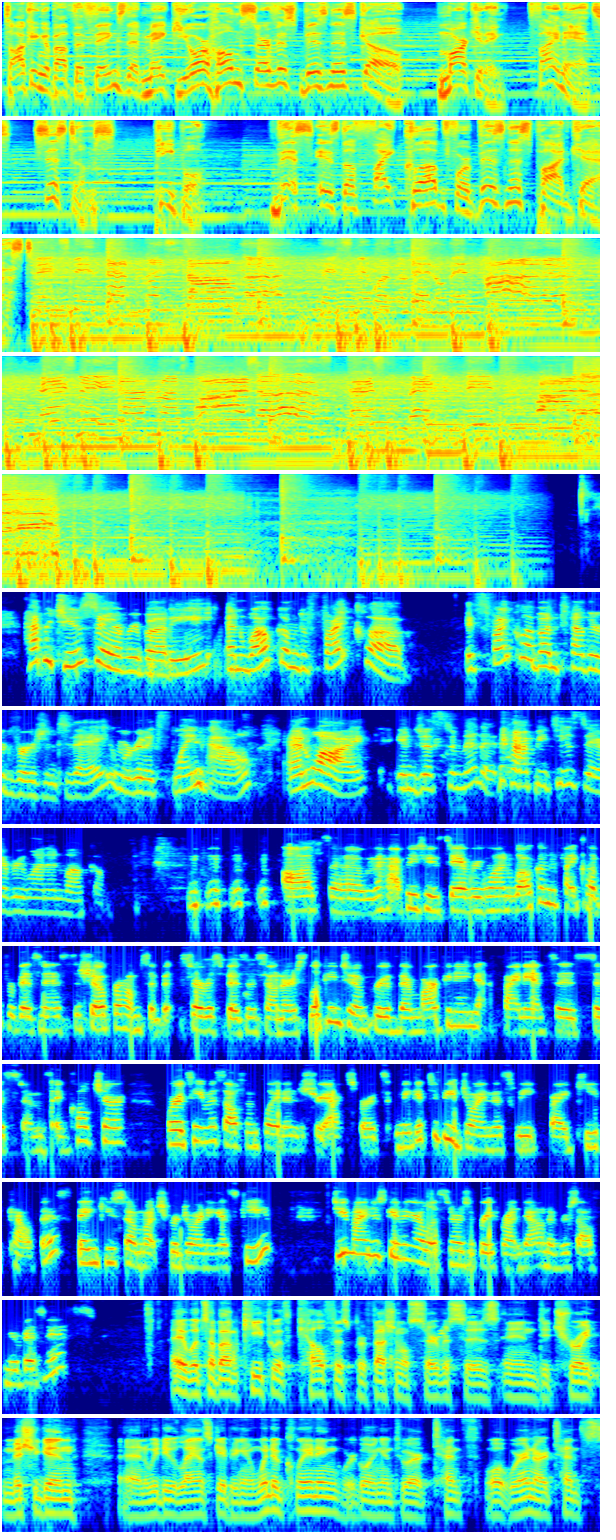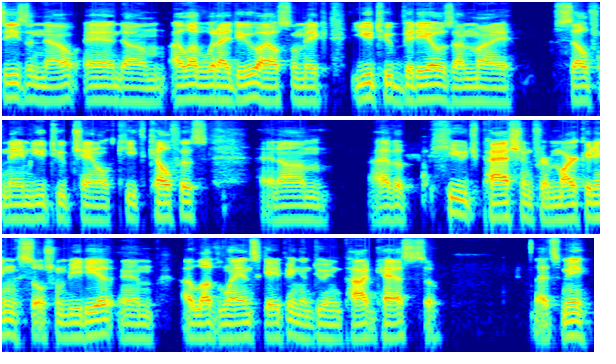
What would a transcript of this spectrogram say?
Talking about the things that make your home service business go marketing, finance, systems, people. This is the Fight Club for Business podcast. Makes me that much stronger. Makes me work a little bit harder. Makes me that much wiser. Thanks for making me fighter. Happy Tuesday, everybody, and welcome to Fight Club. It's Fight Club Untethered version today, and we're going to explain how and why in just a minute. Happy Tuesday, everyone, and welcome. Awesome. Happy Tuesday, everyone. Welcome to Fight Club for Business, the show for home service business owners looking to improve their marketing, finances, systems, and culture. We're a team of self employed industry experts, and we get to be joined this week by Keith Kalfas. Thank you so much for joining us, Keith. Do you mind just giving our listeners a brief rundown of yourself and your business? Hey, what's up? I'm Keith with Kalfas Professional Services in Detroit, Michigan, and we do landscaping and window cleaning. We're going into our 10th, well, we're in our 10th season now, and um, I love what I do. I also make YouTube videos on my self named YouTube channel, Keith Kalfas, and um, I have a huge passion for marketing, social media, and I love landscaping and doing podcasts. So that's me.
